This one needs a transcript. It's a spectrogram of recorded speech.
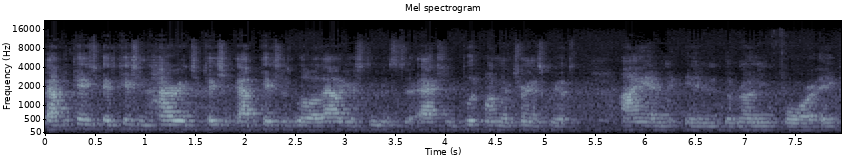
application, education, higher education applications will allow your students to actually put on their transcripts, I am in the running for AP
